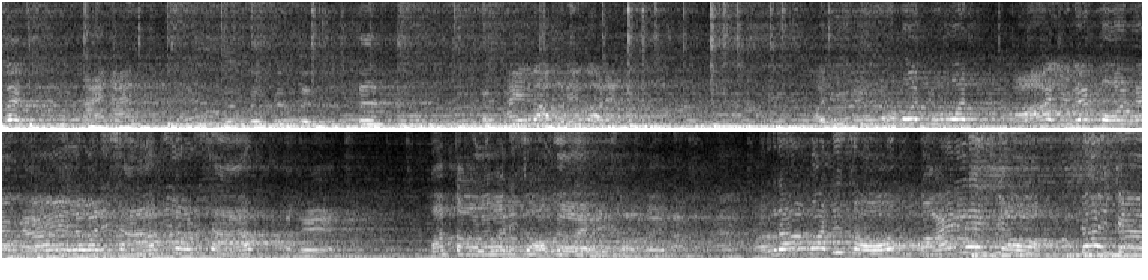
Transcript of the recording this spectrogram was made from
เฮ้ยไหนไหนตึ๊ดตึ๊ดตึ๊ดตึ๊ดให้หรือเปล่าคนนี้เปล่าเนี่ยอ๋ออยู่ข้างบนอยู่บนอ๋ออยู่ด้านบนนะครับรางวัลที่สามที่รางวัลที่สามโอเคมาต่อรางวัลที่สองเลยรางวัลที่สองเลยมารางวัลที่สองหมายเลขที่ออกได้แก่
